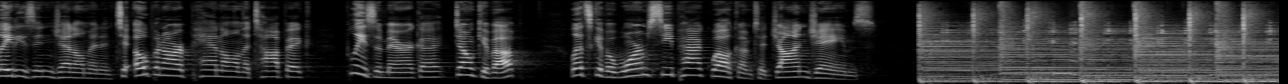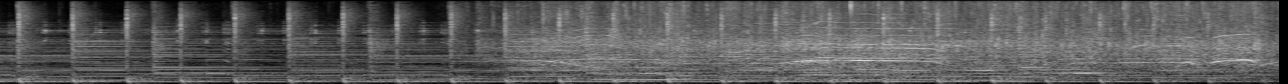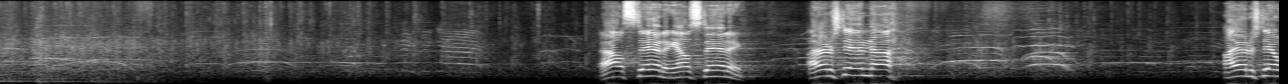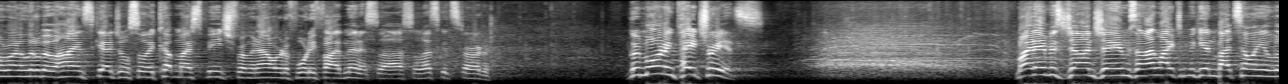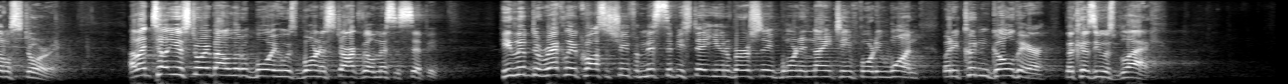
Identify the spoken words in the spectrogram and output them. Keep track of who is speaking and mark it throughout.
Speaker 1: Ladies and gentlemen, and to open our panel on the topic, Please America, Don't Give Up, let's give a warm CPAC welcome to John James.
Speaker 2: Outstanding, outstanding. I understand. Uh, I understand we're running a little bit behind schedule, so they cut my speech from an hour to 45 minutes. Uh, so let's get started. Good morning, Patriots. My name is John James, and I'd like to begin by telling you a little story. I'd like to tell you a story about a little boy who was born in Starkville, Mississippi. He lived directly across the street from Mississippi State University, born in 1941, but he couldn't go there because he was black.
